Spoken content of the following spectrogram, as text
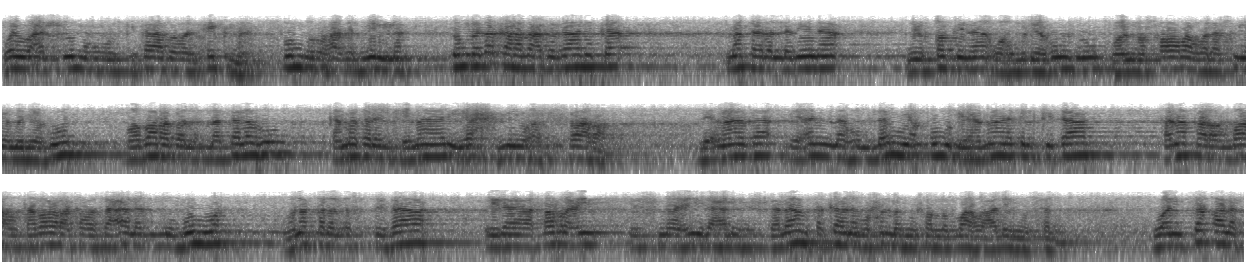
ويعلمهم الكتاب والحكمة. انظروا هذا المنة ثم ذكر بعد ذلك مثل الذين من قبلنا وهم اليهود والنصارى ولا سيما اليهود وضرب مثله كمثل الحمار يحمل أسفارا لماذا؟ لأنهم لم يقوموا بأمانة الكتاب فنقل الله تبارك وتعالى النبوة ونقل الاصطفاء إلى فرع إسماعيل عليه السلام فكان محمد صلى الله عليه وسلم. وانتقلت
